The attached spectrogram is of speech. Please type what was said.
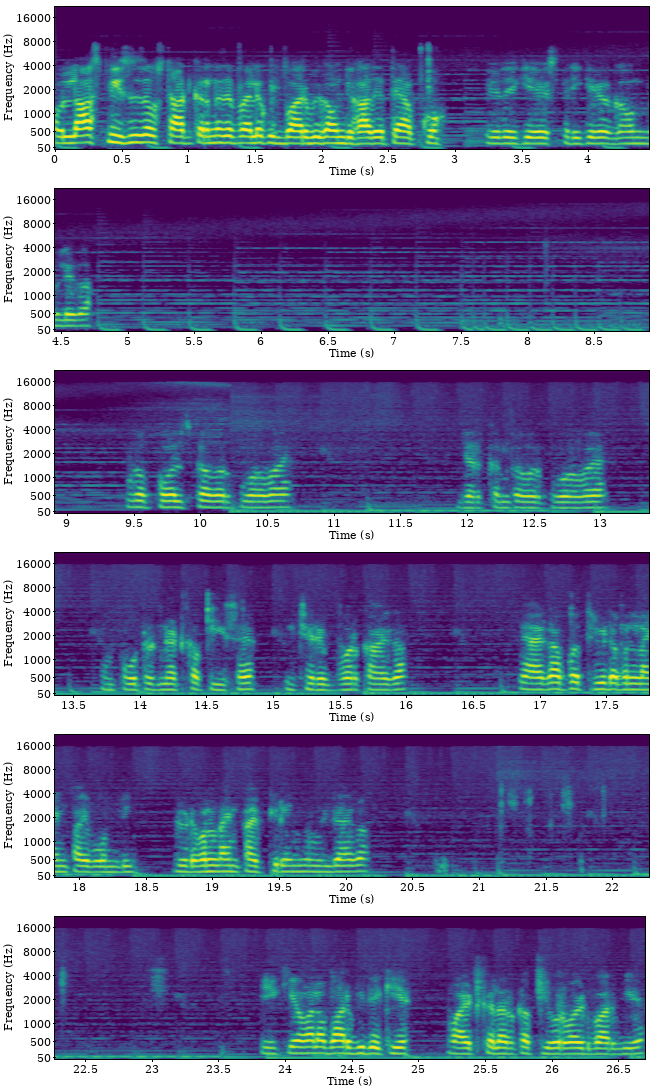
और लास्ट पीसेस स्टार्ट करने से पहले कुछ बारबी गाउन दिखा देते हैं आपको। ये देखिए, इस तरीके का गाउन मिलेगा। पूरा पॉल्स का वर्क हुआ हुआ है, जर्कन का वर्क हुआ हुआ है इम्पोर्टेड नेट का पीस है, पीछे रिप वर्क आएगा, ये आएगा आपका three double nine five only three double nine five की रेंज में मिल जाएगा। एक ये वाला बार भी देखिए वाइट कलर का प्योर वाइट बार भी है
